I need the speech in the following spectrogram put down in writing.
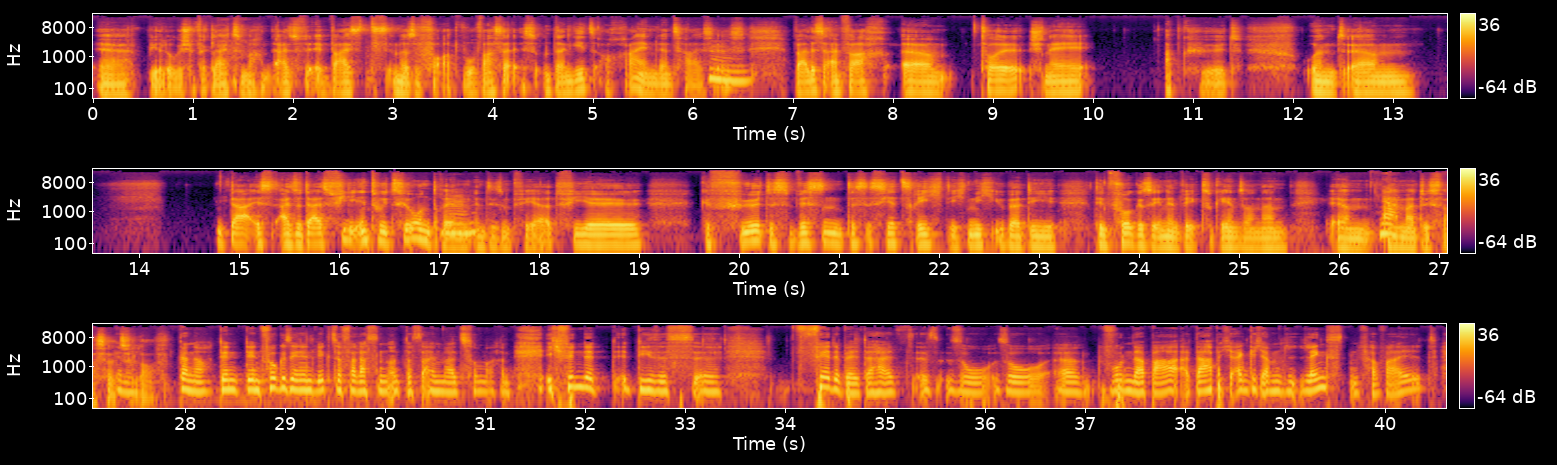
äh, biologischen Vergleich zu machen. Also weiß es immer sofort, wo Wasser ist und dann geht's auch rein, wenn es heiß mhm. ist, weil es einfach ähm, toll schnell abkühlt und ähm, da ist also da ist viel Intuition drin mhm. in diesem Pferd, viel gefühltes Wissen, das ist jetzt richtig, nicht über die, den vorgesehenen Weg zu gehen, sondern ähm, ja, einmal durchs Wasser genau, zu laufen. Genau, den, den vorgesehenen Weg zu verlassen und das einmal zu machen. Ich finde dieses äh, Pferdebild halt so so äh, wunderbar. Da habe ich eigentlich am längsten verweilt,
